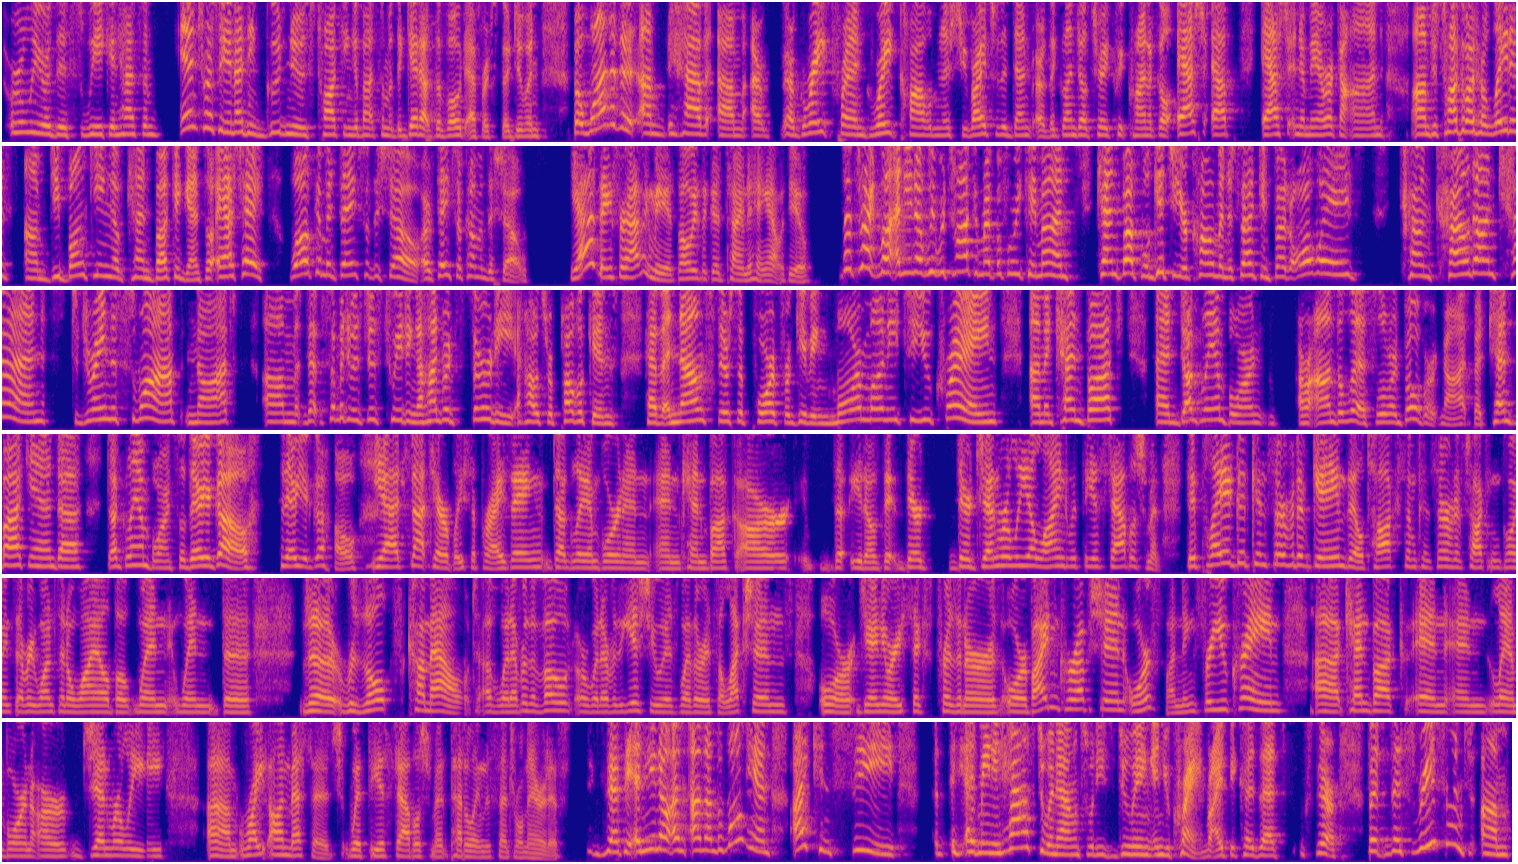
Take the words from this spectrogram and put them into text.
Earlier this week and has some interesting and I think good news talking about some of the get out the vote efforts they're doing. But wanted to um, have um, our, our, great friend, great columnist. She writes for the Den- or the Glendale Cherry Creek Chronicle, Ashe Epp, Ashe in America on um, to talk about her latest um, debunking of Ken Buck again. So Ashe, hey, welcome and thanks for the show or thanks for coming to the show. Yeah, thanks for having me. It's always a good time to hang out with you. That's right. Well, and you know, we were talking right before we came on. Ken Buck, we'll get to your column in a second, but always can count on Ken to drain the swamp, not um, that somebody was just tweeting 130 House Republicans have announced their support for giving more money to Ukraine. Um, and Ken Buck and Doug Lamborn are on the list. Lauren Boebert not, but Ken Buck and uh, Doug Lamborn. So there you go. There you go. Yeah, it's not terribly surprising. Doug Lamborn and and Ken Buck are the you know they're they're generally aligned with the establishment. They play a good conservative game. They'll talk some conservative talking points every once in a while, but when when the the results come out of whatever the vote or whatever the issue is, whether it's elections or January 6th prisoners or Biden corruption or funding for Ukraine, uh, Ken Buck and, and Lamborn are generally um, right on message with the establishment peddling the central narrative. Exactly. And, you know, and, and on the one hand, I can see I mean, he has to announce what he's doing in Ukraine, right? Because that's there. But this recent um,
